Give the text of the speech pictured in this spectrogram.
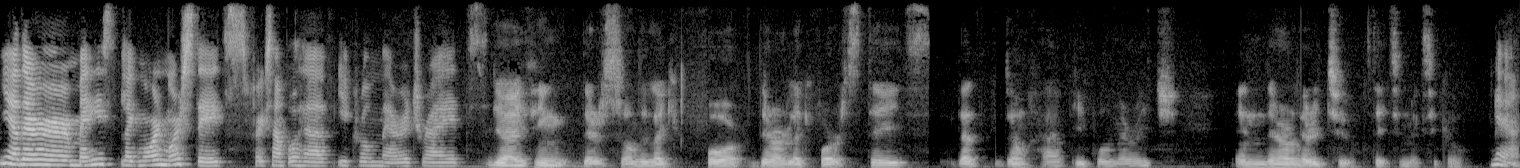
Yeah, there are many, like more and more states, for example, have equal marriage rights. Yeah, I think there's only like four. There are like four states that don't have equal marriage, and there are 32 states in Mexico. Yeah,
